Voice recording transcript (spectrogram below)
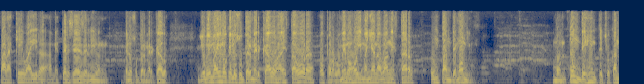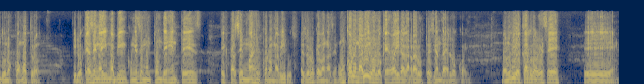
¿para qué va a ir a, meterse a ese lío en, los supermercados? Yo me imagino que los supermercados a esta hora, o por lo menos hoy y mañana, van a estar un pandemonio. Montón de gente chocando unos con otros. Y lo que hacen ahí más bien con ese montón de gente es esparcir más el coronavirus. Eso es lo que van a hacer. Un coronavirus es lo que va a ir a agarrar usted si anda de loco ahí. Buenos días, Carlos. Ese. Eh,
